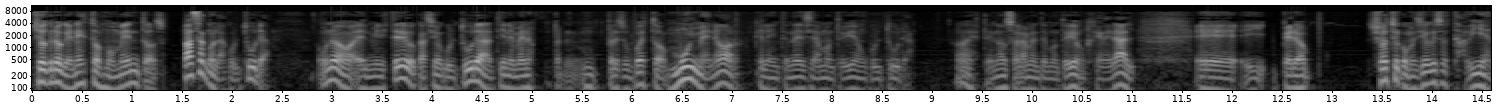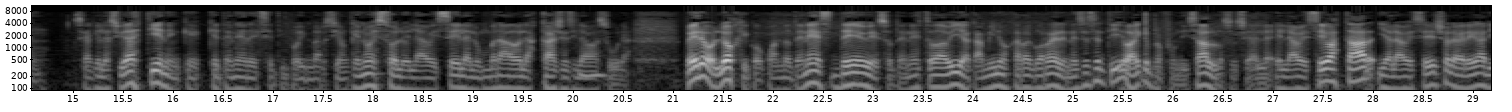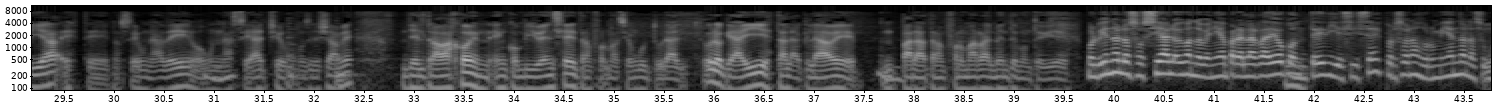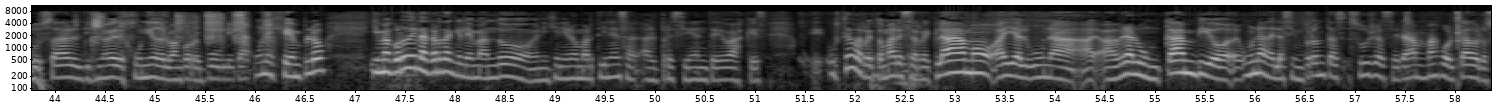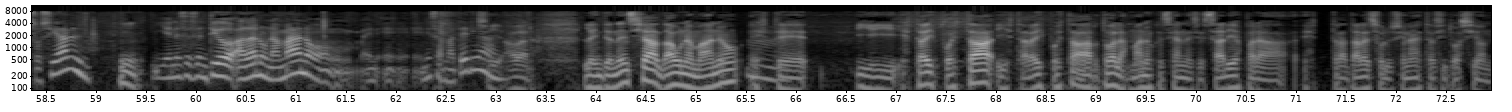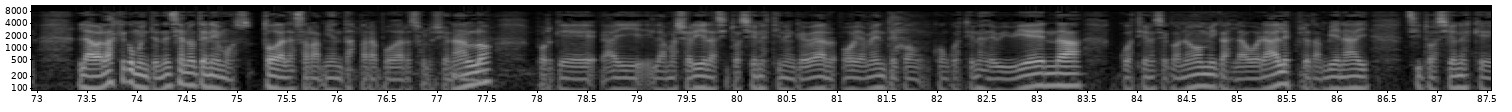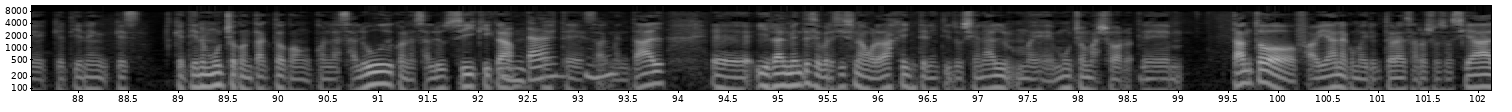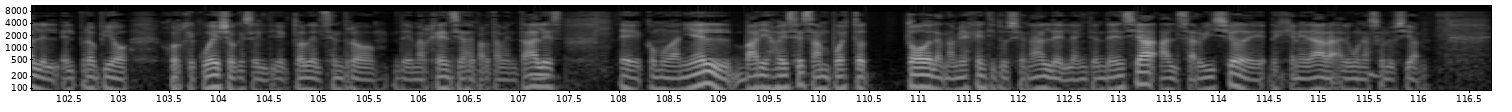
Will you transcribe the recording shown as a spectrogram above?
yo creo que en estos momentos pasa con la cultura. Uno, el Ministerio de Educación y Cultura tiene menos pre- un presupuesto muy menor que la Intendencia de Montevideo en cultura. ¿no? Este, no solamente en Montevideo, en general. Eh, y- pero yo estoy convencido que eso está bien. O sea, que las ciudades tienen que, que tener ese tipo de inversión, que no es solo el ABC, el alumbrado, las calles y la basura. Pero, lógico, cuando tenés debes o tenés todavía caminos que recorrer en ese sentido, hay que profundizarlos. O sea, el, el ABC va a estar y al ABC yo le agregaría, este, no sé, una D o una CH o como se le llame, del trabajo en, en convivencia y transformación cultural. Yo creo que ahí está la clave para transformar realmente Montevideo. Volviendo a lo social, hoy cuando venía para la radio Mm. conté 16 personas durmiendo en la sucursal el 19 de junio del Banco República. Un ejemplo. Y me acordé de la carta que le mandó el ingeniero Martínez a- al presidente Vázquez. Eh, ¿Usted va a retomar ese reclamo? ¿Hay alguna, ¿Habrá algún cambio? ¿Una de las improntas suyas será más volcado a lo social? Mm. Y en ese sentido, a dar una mano en, en- en esa materia. Sí, a ver, la Intendencia da una mano Mm. este, y está dispuesta y estará dispuesta a dar todas las manos que sean necesarias para tratar de solucionar esta situación. La verdad es que como Intendencia no tenemos todas las herramientas para poder solucionarlo porque hay la mayoría de las situaciones tienen que ver obviamente con, con cuestiones de vivienda, cuestiones económicas, laborales, pero también hay situaciones que, que tienen que que tienen mucho contacto con, con la salud, con la salud psíquica, Mental. este, mental, eh, y realmente se precisa un abordaje interinstitucional eh, mucho mayor. Eh, tanto Fabiana como directora de Desarrollo Social, el, el propio Jorge Cuello, que es el director del Centro de Emergencias Departamentales, como Daniel, varias veces han puesto todo el andamiaje institucional de la Intendencia al servicio de, de generar alguna solución.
